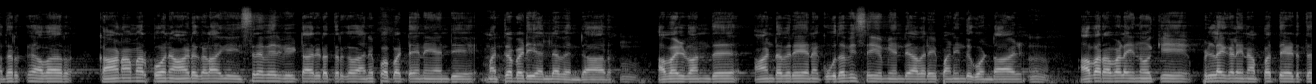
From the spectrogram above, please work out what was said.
அதற்கு அவர் காணாமற் போன ஆடுகளாகிய இஸ்ரவேல் வீட்டாரிடத்திற்கு அனுப்பப்பட்டேனே என்று மற்றபடி அல்லவென்றார். அவள் வந்து ஆண்டவரே எனக்கு உதவி செய்யும் என்று அவரை பணிந்து கொண்டாள். அவர் அவளை நோக்கி பிள்ளைகளின் அப்பத்தை எடுத்து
